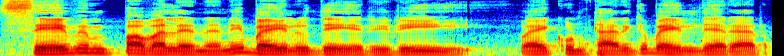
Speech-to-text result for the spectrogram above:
సేవింపవలెనని బయలుదేరిరి. వైకుంఠానికి బయలుదేరారు.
